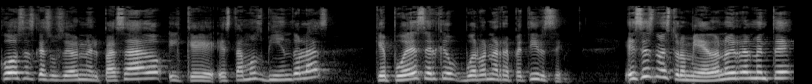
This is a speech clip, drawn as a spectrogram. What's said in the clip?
cosas que sucedieron en el pasado y que estamos viéndolas que puede ser que vuelvan a repetirse. Ese es nuestro miedo, ¿no? Y realmente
